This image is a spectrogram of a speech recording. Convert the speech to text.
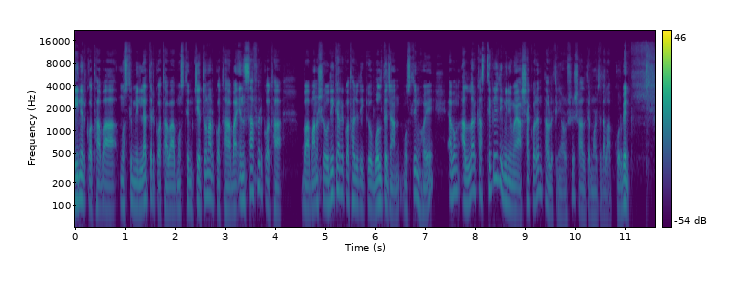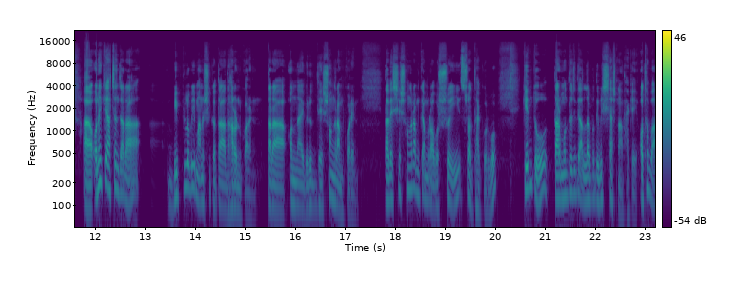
দিনের কথা বা মুসলিম মিল্লাতের কথা বা মুসলিম চেতনার কথা বা ইনসাফের কথা বা মানুষের অধিকারের কথা যদি কেউ বলতে যান মুসলিম হয়ে এবং আল্লাহর কাছ থেকে যদি বিনিময় আশা করেন, তাহলে তিনি অবশ্যই শাহাদাতের মর্যাদা লাভ করবেন। অনেকে আছেন যারা বিপ্লবী মানসিকতা ধারণ করেন, তারা অন্যায়ের বিরুদ্ধে সংগ্রাম করেন। তাদের সে সংগ্রামকে আমরা অবশ্যই শ্রদ্ধা করব। কিন্তু তার মধ্যে যদি আল্লাহর প্রতি বিশ্বাস না থাকে, অথবা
